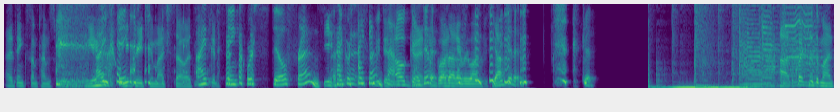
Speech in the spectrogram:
I think sometimes we, we, think, we agree too much, so it's, I good. think we're still friends. Yeah. I think we're still I friends. So. Oh, good. We did it. Well done, everyone. yeah, we did it. Good. Uh, the question of the month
